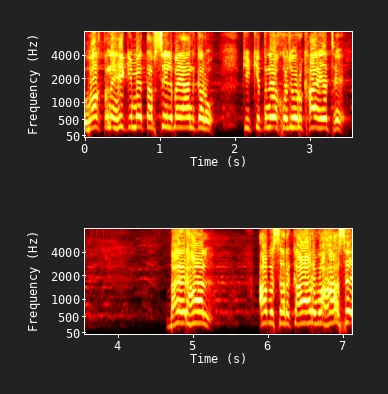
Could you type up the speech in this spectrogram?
वक्त नहीं कि मैं तफसील बयान करूँ कि कितने खजूर खाए थे। बहरहाल, अब सरकार वहाँ से,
